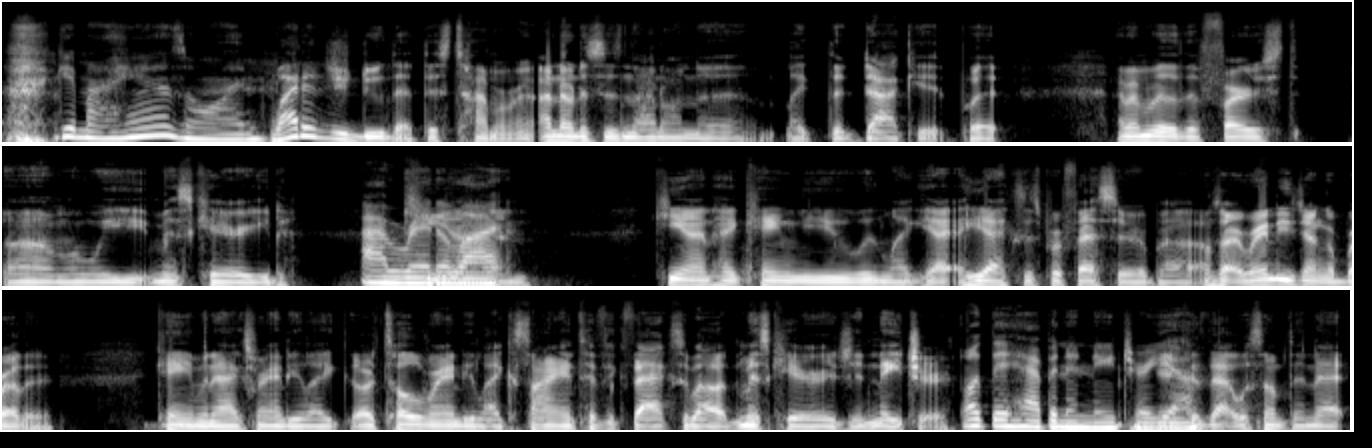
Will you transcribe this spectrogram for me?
get my hands on. Why did you do that this time around? I know this is not on the like the docket, but I remember the first um when we miscarried. I read a lot. Keon- Keon had came to you and like he asked his professor about. I'm sorry, Randy's younger brother came and asked Randy like or told Randy like scientific facts about miscarriage and nature. Like they happen in nature, yeah. because that was something that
